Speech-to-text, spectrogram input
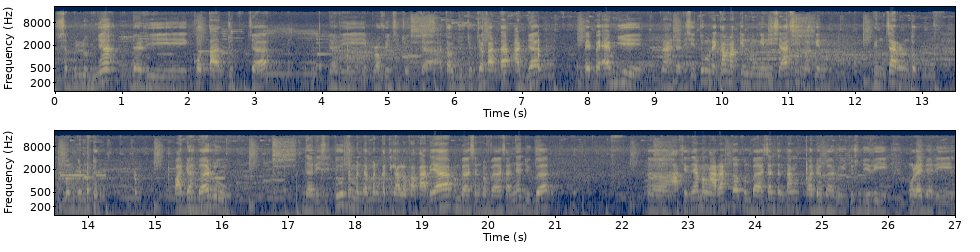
sebelumnya dari kota Jogja dari provinsi Jogja atau di Yogyakarta ada PPMY. Nah, dari situ mereka makin menginisiasi, makin gencar untuk membentuk wadah baru. Dari situ teman-teman ketika lokal karya pembahasan-pembahasannya juga eh, akhirnya mengarah ke pembahasan tentang wadah baru itu sendiri mulai dari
